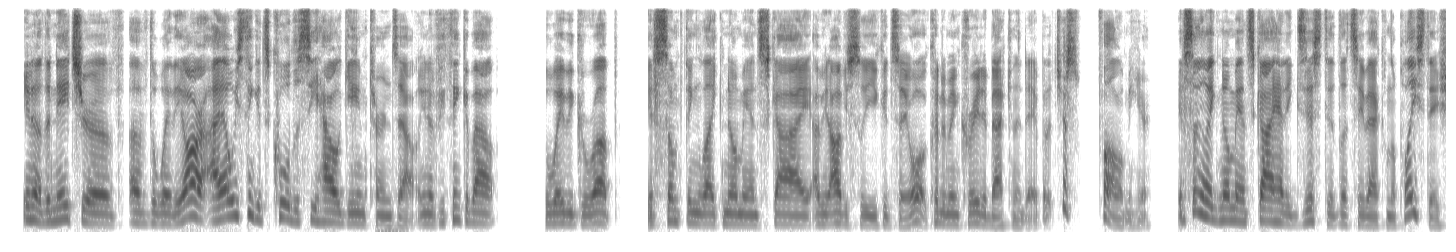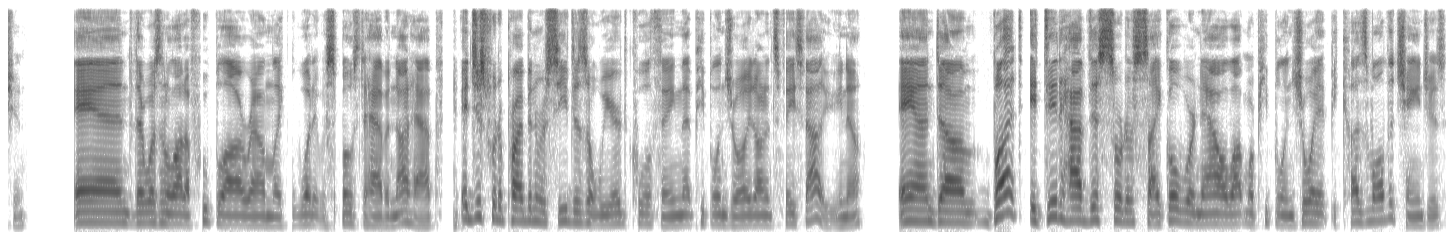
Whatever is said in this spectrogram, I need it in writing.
you know, the nature of, of the way they are. I always think it's cool to see how a game turns out. You know, if you think about the way we grew up, if something like No Man's Sky, I mean, obviously you could say, oh, it could have been created back in the day, but just follow me here. If something like No Man's Sky had existed, let's say back on the PlayStation, and there wasn't a lot of hoopla around like what it was supposed to have and not have, it just would have probably been received as a weird, cool thing that people enjoyed on its face value, you know? And um, but it did have this sort of cycle where now a lot more people enjoy it because of all the changes,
